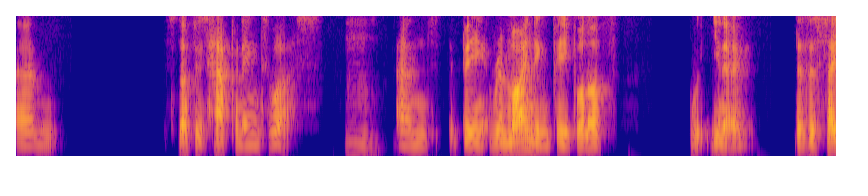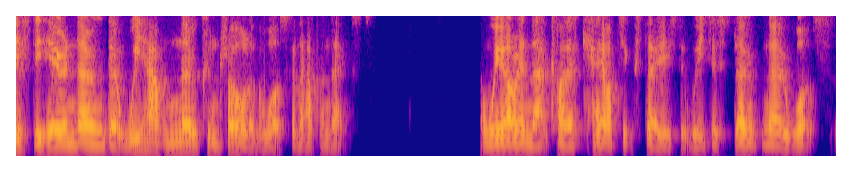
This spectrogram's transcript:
um, stuff is happening to us mm. and being reminding people of you know there's a safety here in knowing that we have no control over what's going to happen next. And we are in that kind of chaotic stage that we just don't know what's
